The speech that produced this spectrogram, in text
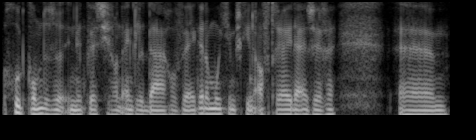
goed komt, dus in een kwestie van enkele dagen of weken, dan moet je misschien aftreden en zeggen: um,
